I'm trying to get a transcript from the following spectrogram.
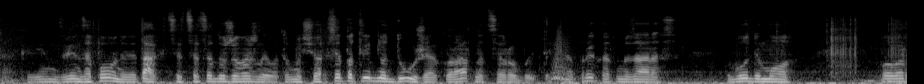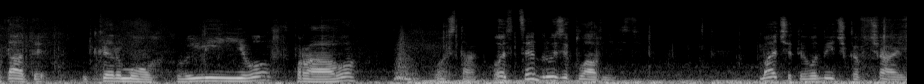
так. Він, він заповнений. Так, це, це, це дуже важливо, тому що це потрібно дуже акуратно це робити. Наприклад, ми зараз будемо повертати кермо вліво, вправо. Ось так. Ось це, друзі, плавність. Бачите, водичка в чаї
